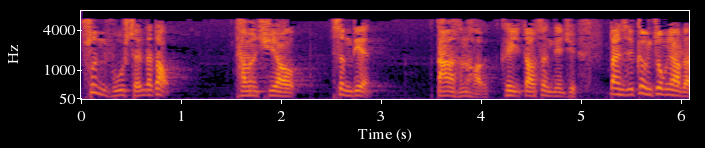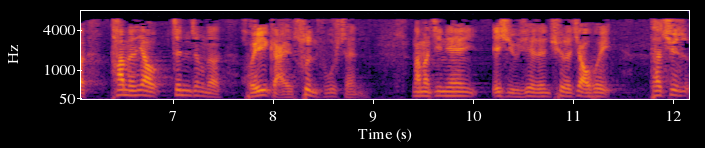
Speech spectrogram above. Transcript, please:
顺服神的道，他们需要圣殿，当然很好，可以到圣殿去。但是更重要的，他们要真正的悔改顺服神。那么今天也许有些人去了教会，他去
